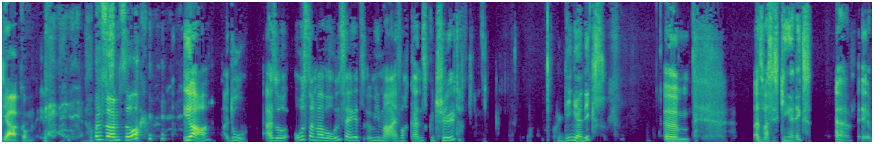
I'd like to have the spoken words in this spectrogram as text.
ja, komm. Und sonst so? Ja, du. Also Ostern war bei uns ja jetzt irgendwie mal einfach ganz gechillt ging ja nichts. Ähm, also was ist, ging ja nichts. Äh, äh,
